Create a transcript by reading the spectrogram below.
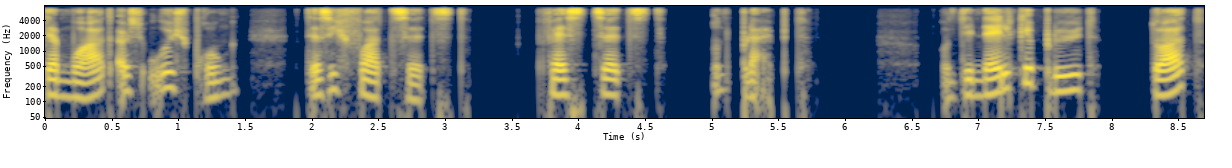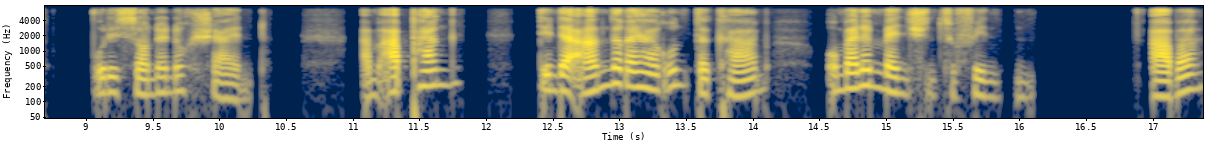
Der Mord als Ursprung, der sich fortsetzt, festsetzt und bleibt. Und die Nelke blüht dort, wo die Sonne noch scheint, am Abhang, den der andere herunterkam, um einen Menschen zu finden, aber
